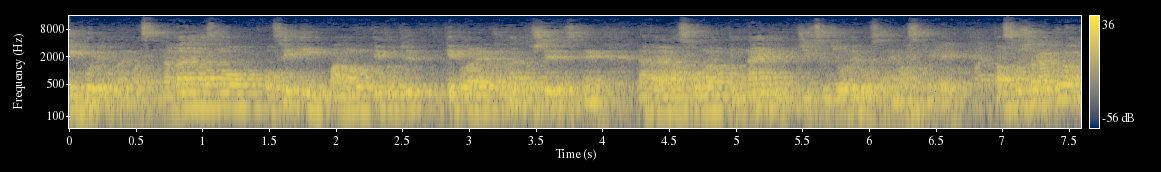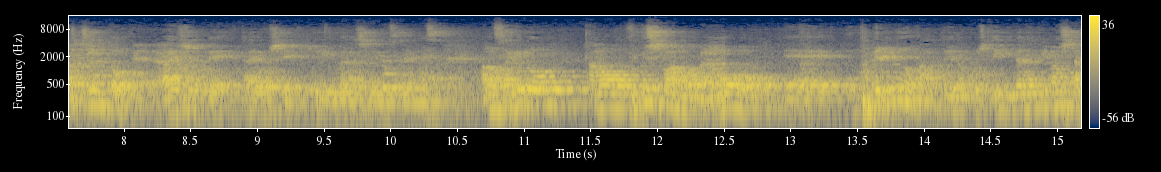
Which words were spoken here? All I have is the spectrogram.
進行量になります。なかなかその、世間一般の受け取られる方としてですね、なかなかそうなっていない実情でございますので、まあ、そうしたところはきちんと賠償で対応していくという形でございます。あの、先ほど、あの、福島のものを、えー食べれるのかというのをご指摘いただきました。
